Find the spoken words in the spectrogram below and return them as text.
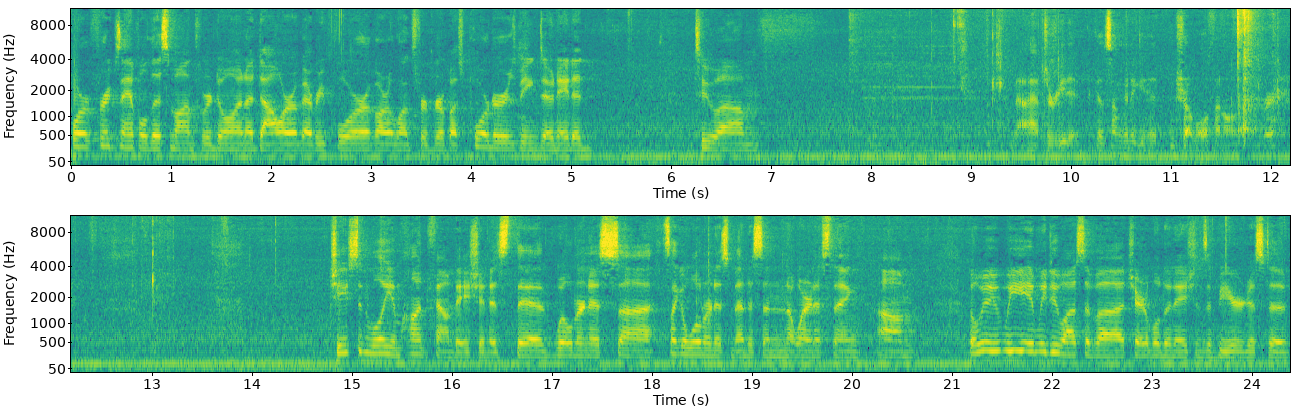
or, for example, this month we're doing a dollar of every pour of our Lunsford Robust Porter is being donated to. Um, now I have to read it because I'm going to get in trouble if I don't remember. Jason William Hunt Foundation. It's the wilderness. Uh, it's like a wilderness medicine awareness thing. Um, but we, we and we do lots of uh, charitable donations of beer just to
